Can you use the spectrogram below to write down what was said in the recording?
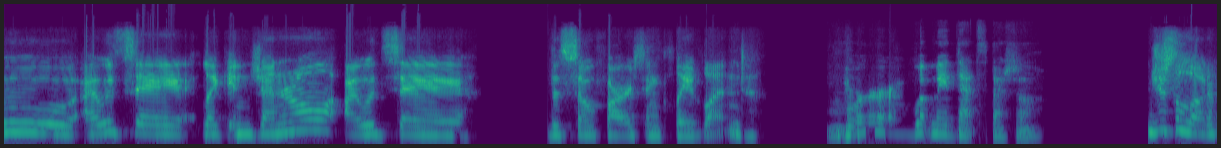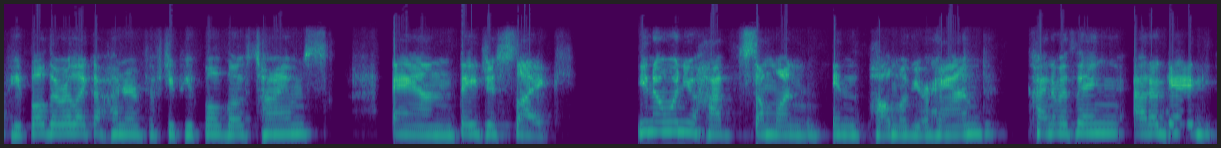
Ooh, I would say, like in general, I would say the Sofars in Cleveland. Were- What made that special? Just a lot of people. There were like 150 people both times. And they just like, you know, when you have someone in the palm of your hand kind of a thing at a gig,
